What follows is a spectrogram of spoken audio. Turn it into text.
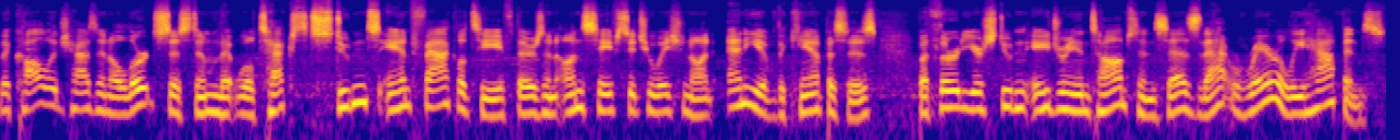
The college has an alert system that will text students and faculty if there's an unsafe situation on any of the campuses, but third year student Adrian Thompson says that rarely happens.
